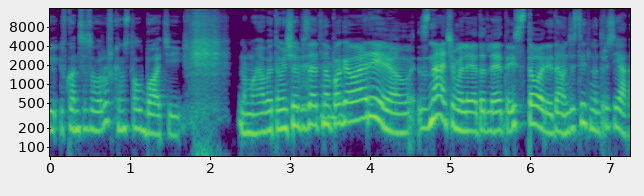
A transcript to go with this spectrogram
и в конце заварушки он стал батей. Но мы об этом еще обязательно поговорим. Значимо ли это для этой истории? Да, он действительно, друзья,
